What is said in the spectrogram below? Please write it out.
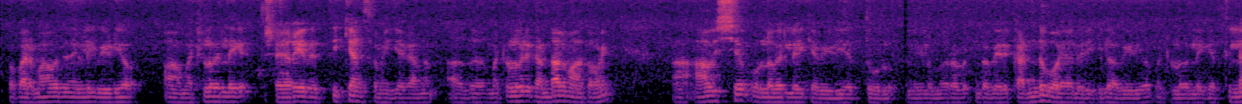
അപ്പോൾ പരമാവധി നിങ്ങൾ ഈ വീഡിയോ മറ്റുള്ളവരിലേക്ക് ഷെയർ ചെയ്ത് എത്തിക്കാൻ ശ്രമിക്കുക. കാരണം അത് മറ്റുള്ളവർ കണ്ടാൽ മാത്രമേ ആവശ്യമുള്ളവരിലേക്ക് ആ വീഡിയോ എത്തുള്ളൂ. അല്ലെങ്കിൽ ഒന്നോ രണ്ടോ പേര് കണ്ടുപോയാൽ ഒരിക്കലും ആ വീഡിയോ മറ്റുള്ളവരിലേക്ക് എത്തില്ല.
